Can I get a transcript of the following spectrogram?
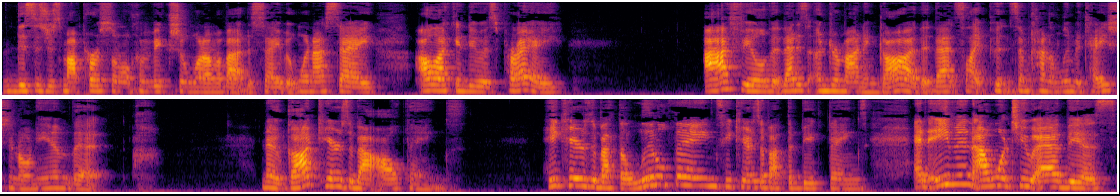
this is just my personal conviction what I'm about to say, but when I say all I can do is pray, I feel that that is undermining God, that that's like putting some kind of limitation on him that no, God cares about all things. He cares about the little things, he cares about the big things. And even I want to add this,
